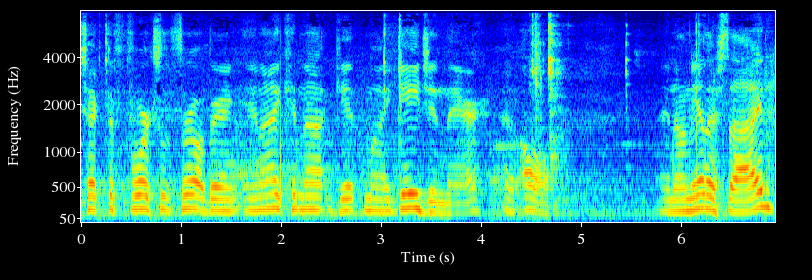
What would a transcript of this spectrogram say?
Check the forks with the throwout bearing, and I cannot get my gauge in there at all. And on the other side,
